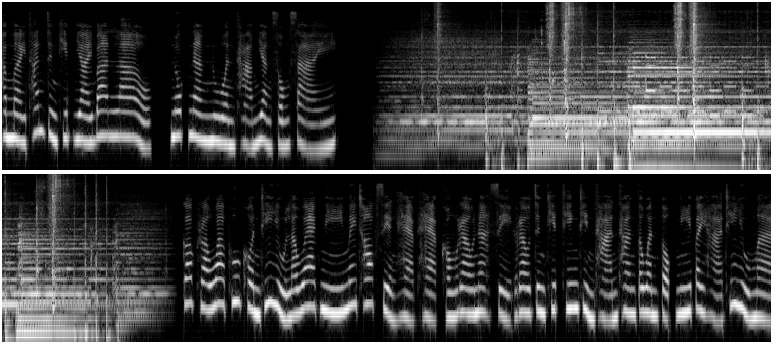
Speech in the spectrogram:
ทำไมท่านจึงคิดย้ายบ้านเล่า นกนางนวลถามอย่างสงสัย ก็เพราะว่าผู้คนที่อยู่ละแวกนี้ไม่ชอบเสียงแหบๆของเรานะสิเราจึงคิดทิ้งถิ่นฐานทางตะวันตกนี้ไปหาที่อยู่ใหม่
